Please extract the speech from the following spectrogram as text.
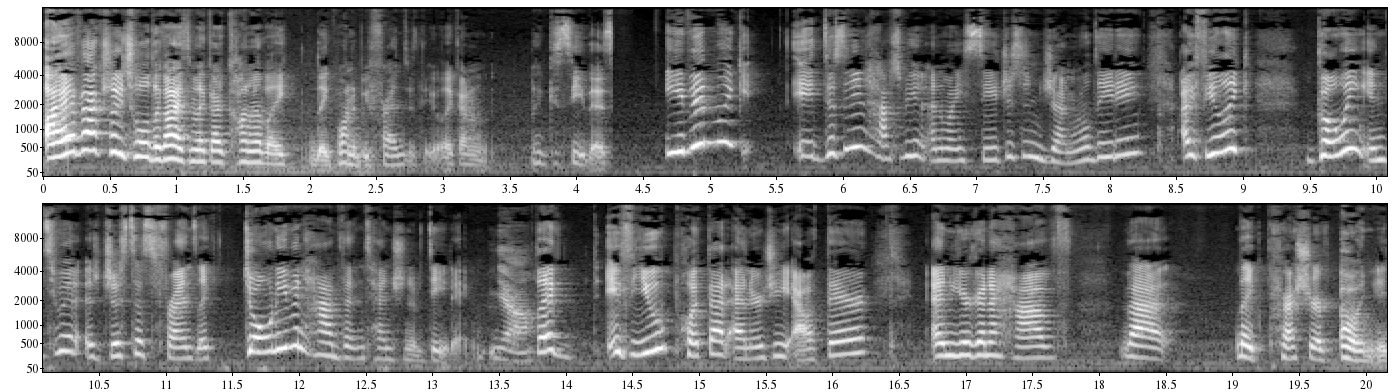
I have actually told the guys I'm like I kind of like like want to be friends with you. Like I don't like see this. Even like it doesn't even have to be an NYC. Just in general dating, I feel like going into it as just as friends. Like don't even have the intention of dating. Yeah. Like if you put that energy out there, and you're gonna have that like pressure of oh I need to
